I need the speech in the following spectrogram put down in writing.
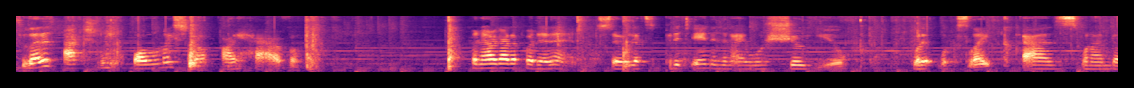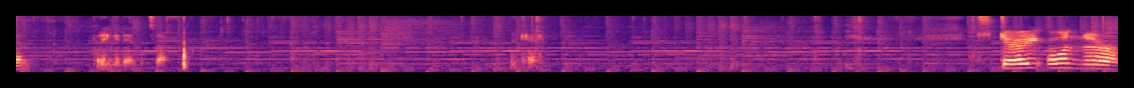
So that is actually all of my stuff I have. But now I gotta put it in. So let's put it in and then I will show you what it looks like as when I'm done putting it in and stuff. Okay. Stay on there.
